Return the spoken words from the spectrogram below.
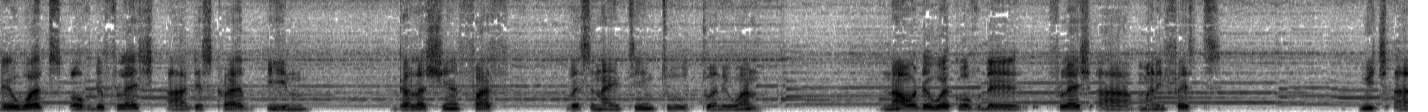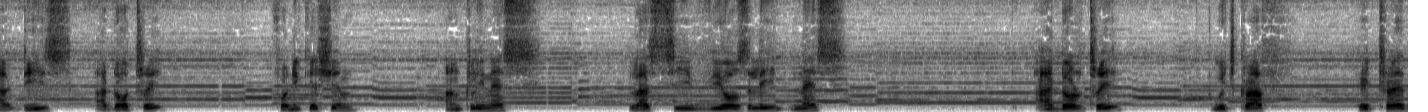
The works of the flesh are described in Galatians 5, verse 19 to 21. Now the work of the flesh are manifest, which are these adultery, fornication, uncleanness, lasciviousness, idolatry, witchcraft, hatred,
